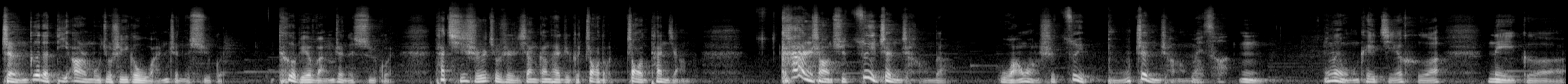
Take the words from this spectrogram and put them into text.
整个的第二幕就是一个完整的续轨，特别完整的续轨。它其实就是像刚才这个赵导赵探讲的，看上去最正常的，往往是最不正常的。没错。嗯，因为我们可以结合那个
